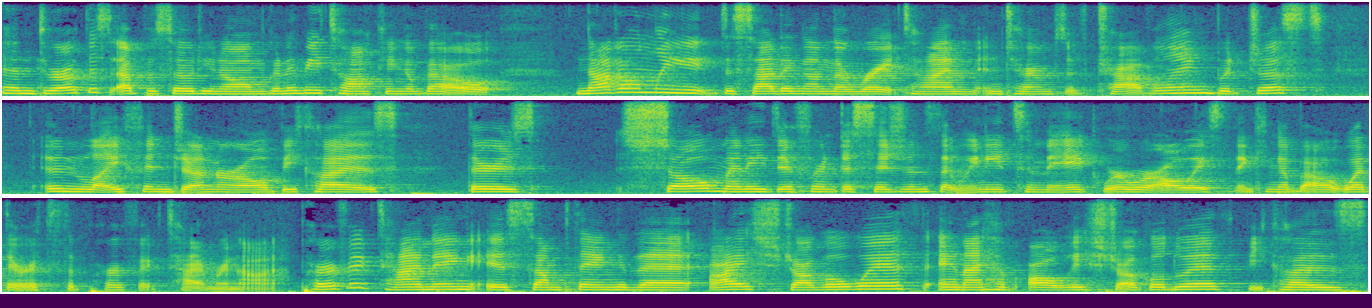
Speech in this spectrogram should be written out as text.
And throughout this episode, you know, I'm going to be talking about not only deciding on the right time in terms of traveling, but just in life in general, because there's so many different decisions that we need to make where we're always thinking about whether it's the perfect time or not. Perfect timing is something that I struggle with and I have always struggled with because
